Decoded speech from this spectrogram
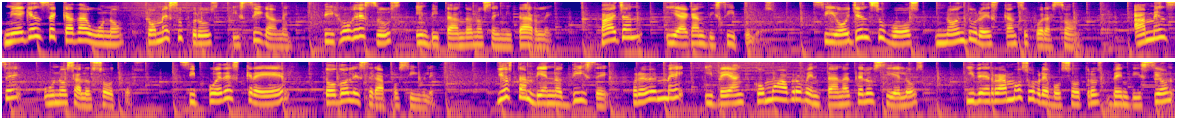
niéguense cada uno, tome su cruz y sígame, dijo Jesús invitándonos a imitarle. Vayan y hagan discípulos. Si oyen su voz, no endurezcan su corazón. Ámense unos a los otros. Si puedes creer, todo les será posible. Dios también nos dice, pruébenme y vean cómo abro ventanas de los cielos y derramo sobre vosotros bendición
